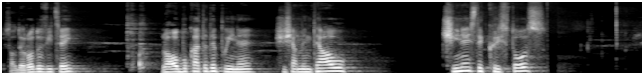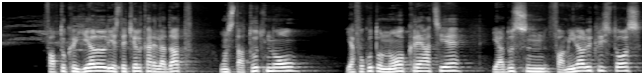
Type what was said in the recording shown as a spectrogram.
sau de rodul viței, luau o bucată de pâine și își aminteau cine este Hristos, faptul că El este Cel care le-a dat un statut nou, i-a făcut o nouă creație, i-a dus în familia lui Hristos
